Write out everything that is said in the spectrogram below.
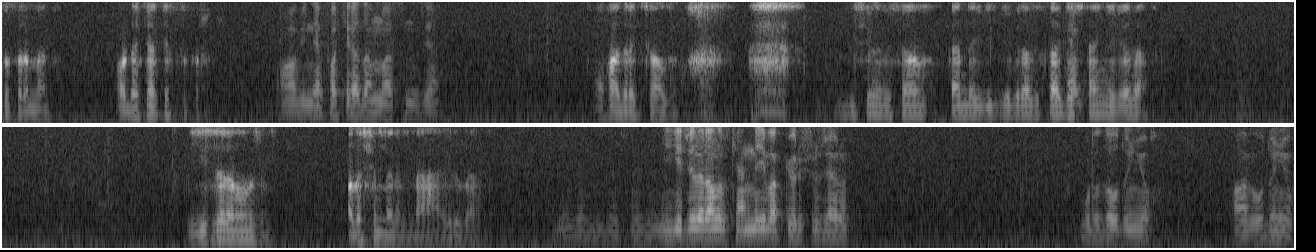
sıfırım ben. Oradaki herkes sıfır. Abi ne fakir adamlarsınız ya. Oha direkt çaldı. Düşünün şu an bende video birazcık daha geçten geliyor da. İyi geceler Anılcım. Adaşım benim be yürü be. İyi geceler Anıl. Kendine iyi bak. Görüşürüz yarın. Burada da odun yok. Abi odun yok.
